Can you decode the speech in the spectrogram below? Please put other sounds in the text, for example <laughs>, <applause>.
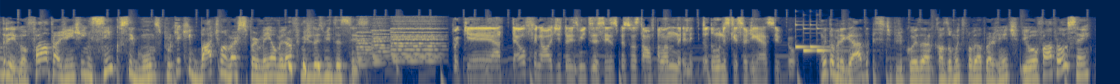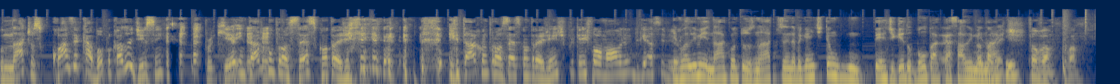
Rodrigo, fala pra gente em 5 segundos por que, que Batman vs Superman é o melhor filme de 2016. <laughs> Porque até o final de 2016 as pessoas estavam falando nele. E todo mundo esqueceu de Guerra Civil. Muito obrigado. Esse tipo de coisa causou muito problema pra gente. E eu vou falar pra você, hein? O Nachos quase acabou por causa disso, hein? <laughs> Porque entraram com processo contra a gente. <laughs> entraram com processo contra a gente porque a gente falou mal de Guerra Civil. Eu vou eliminar contra os Nachos. Ainda bem que a gente tem um perdigueiro bom pra caçar e eliminar aqui. Então vamos, então vamos.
